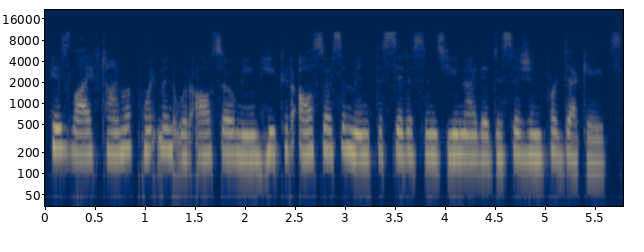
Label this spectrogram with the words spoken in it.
His lifetime appointment would also mean he could also cement the Citizens United decision for decades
